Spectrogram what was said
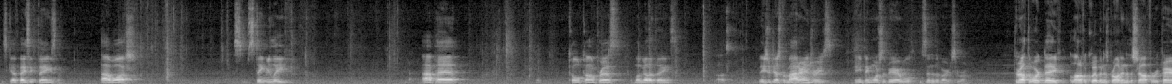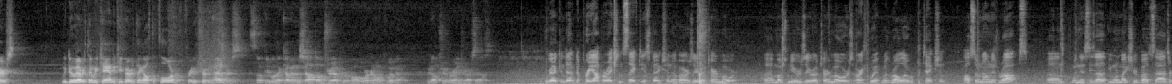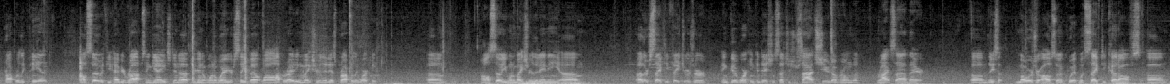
It's got basic things like eye wash, some sting relief, eye pad, cold compress, among other things. Uh, these are just for minor injuries. Anything more severe, we'll send to the emergency room. Throughout the workday, a lot of equipment is brought into the shop for repairs. We do everything we can to keep everything off the floor, free of tripping hazards. So people that come into the shop don't trip, or while we're working on equipment, we don't trip or injure ourselves. We're going to conduct a pre-operation safety inspection of our zero-turn mower. Uh, most newer zero-turn mowers are equipped with rollover protection, also known as ROPS. Um, when this is up, you want to make sure both sides are properly pinned. Also, if you have your ROPS engaged and up, you're going to want to wear your seatbelt while operating make sure that it's properly working. Um, also, you want to make sure that any um, other safety features are in good working condition, such as your side chute over on the right side there. Um, these mowers are also equipped with safety cutoffs. Um,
